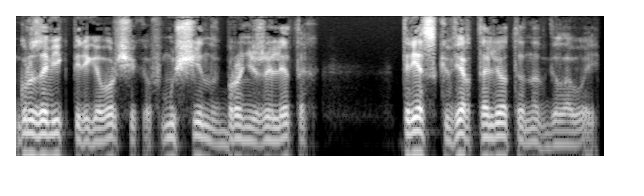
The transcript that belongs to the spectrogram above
грузовик переговорщиков, мужчин в бронежилетах, треск вертолета над головой.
